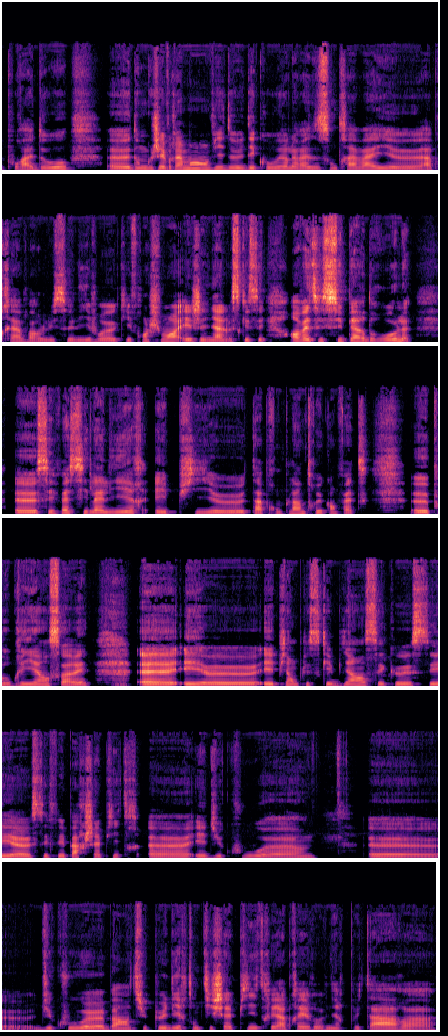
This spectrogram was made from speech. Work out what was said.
pour ados. Euh, donc j'ai vraiment envie de découvrir le reste de son travail euh, après avoir lu ce livre qui franchement est génial parce que c'est en fait c'est super drôle, c'est facile à lire et puis t'apprends plein de trucs en fait pour briller en soirée. et, et puis en plus ce qui est bien c'est que c'est fait par chapitre et du coup du coup, ben, tu peux lire ton petit chapitre et après y revenir plus tard.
